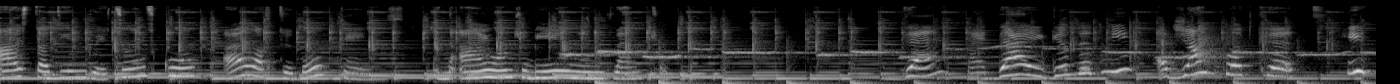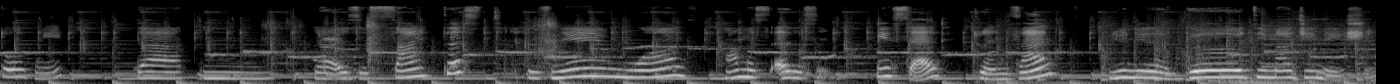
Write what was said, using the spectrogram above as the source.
I study in grade school. I love to build things. And I want to be an inventor. Then my daddy gifted me a junk kit. He told me that mm, there is a scientist. His name was Thomas Edison. He said to invent, you need a good imagination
